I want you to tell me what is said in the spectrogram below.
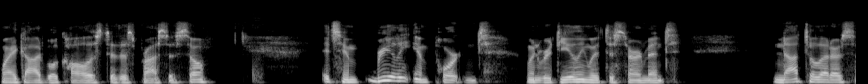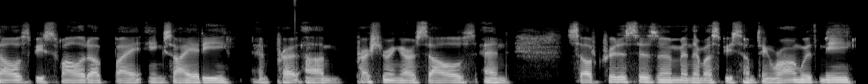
why God will call us to this process. So it's really important when we're dealing with discernment not to let ourselves be swallowed up by anxiety and pre- um, pressuring ourselves and self criticism, and there must be something wrong with me.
